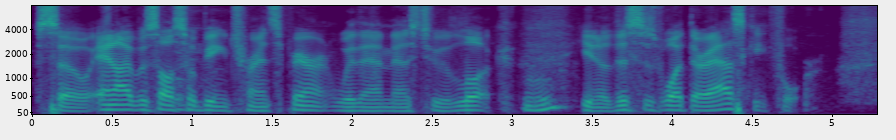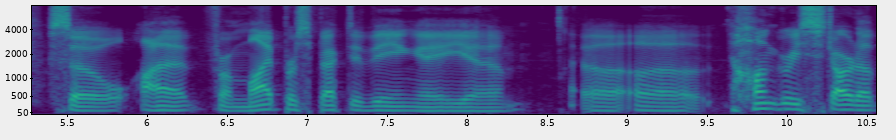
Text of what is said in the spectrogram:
so and I was also being transparent with them as to look, mm-hmm. you know, this is what they're asking for. So I, from my perspective, being a, um, a, hungry startup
